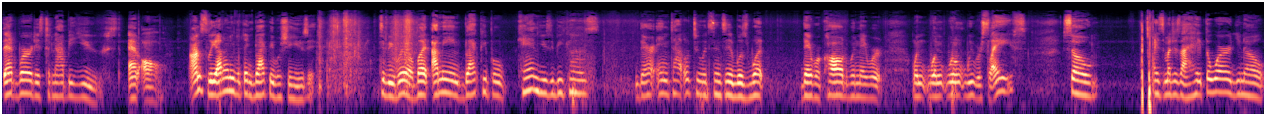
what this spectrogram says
That word is to not be used at all. Honestly, I don't even think black people should use it. To be real, but I mean, black people can use it because they're entitled to it since it was what they were called when they were when when when we were slaves. So, as much as I hate the word, you know,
